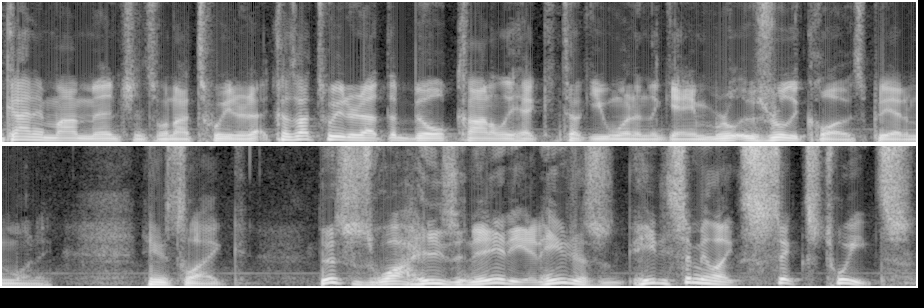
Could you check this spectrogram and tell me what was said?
got in my mentions when I tweeted out because I tweeted out that Bill Connelly had Kentucky winning the game. It was really close, but he had him winning. He was like, "This is why he's an idiot." He just he sent me like six tweets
